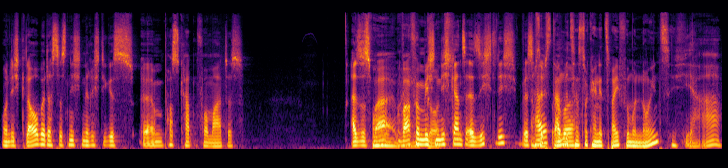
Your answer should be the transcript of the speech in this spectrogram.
Und ich glaube, dass das nicht ein richtiges ähm, Postkartenformat ist. Also es war, Oh war für mich Gott. nicht ganz ersichtlich, Aber weshalb, dann aber, hast du keine 2,95. ja,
